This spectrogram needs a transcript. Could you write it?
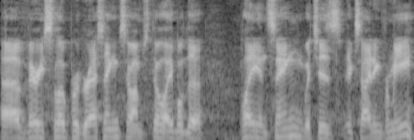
uh, very slow progressing, so I'm still able to play and sing, which is exciting for me.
